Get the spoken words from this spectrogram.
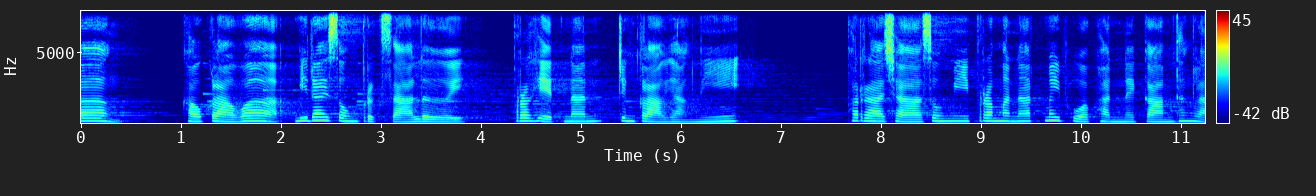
บ้าง เขากล่าวว่ามิได้ทรงปรึกษาเลย เพราะเหตุนั้นจึงกล่าวอย่างนี้ พระราชาทรงมีพระมนัตไม่พัวพันในกามทั้งหล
